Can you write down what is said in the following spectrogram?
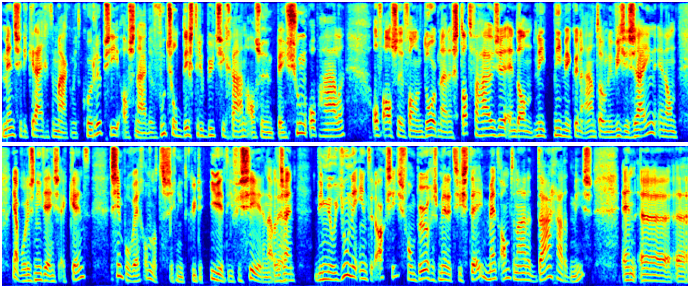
mensen die krijgen te maken met corruptie... als ze naar de voedseldistributie gaan, als ze hun pensioen ophalen... of als van een dorp naar een stad verhuizen... en dan niet, niet meer kunnen aantonen wie ze zijn. En dan ja, worden ze niet eens erkend. Simpelweg omdat ze zich niet kunnen identificeren. Nou, er zijn die miljoenen interacties van burgers met het systeem... met ambtenaren, daar gaat het mis. En uh, uh,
